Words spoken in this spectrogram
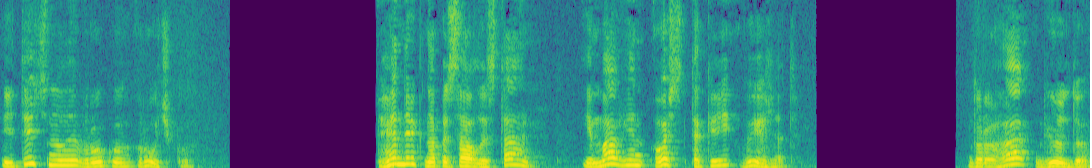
і тичнули в руку ручку. Генрік написав листа, і мав він ось такий вигляд. Дорога Гюльдо,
